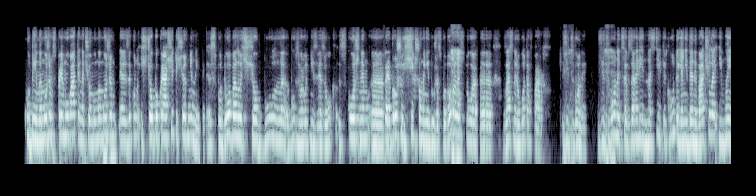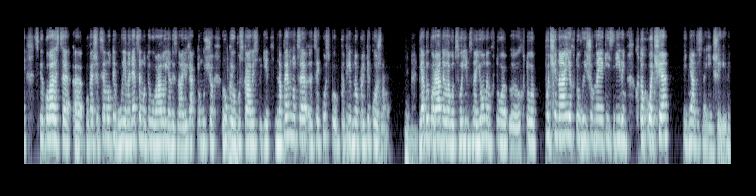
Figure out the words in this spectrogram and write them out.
куди ми можемо спрямувати, на чому ми можемо е, закон... і що покращити, що змінити. Сподобалось, що був, був зворотній зв'язок з кожним. Е, Перепрошую, ще що мені дуже сподобалось, то е, власне робота в парах. Зідзвони. Зідзвони це взагалі настільки круто, я ніде не бачила, і ми спілкувалися. Це е, по-перше, це мотивує. Мене це мотивувало. Я не знаю як, тому що руки опускались тоді. Напевно, це цей курс потрібно пройти кожному. Я би порадила от своїм знайомим, хто е, хто починає, хто вийшов на якийсь рівень, хто хоче піднятися на інший рівень.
